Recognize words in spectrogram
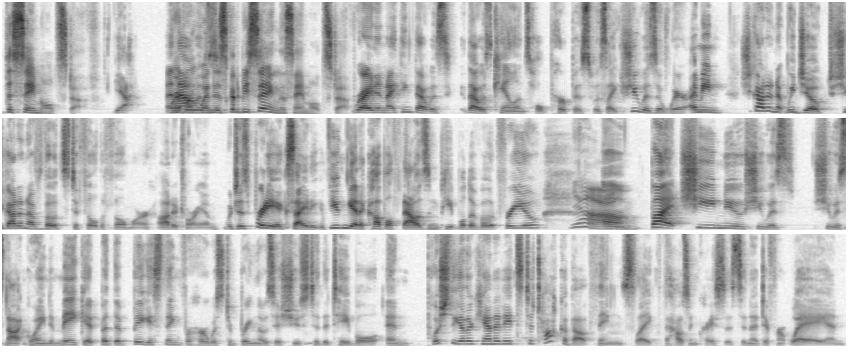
the same old stuff. Yeah and where everyone was, is going to be saying the same old stuff. Right. And I think that was that was Kalyn's whole purpose was like she was aware. I mean, she got enough we joked, she got enough votes to fill the Fillmore auditorium, which is pretty exciting. If you can get a couple thousand people to vote for you. Yeah. Um, but she knew she was she was not going to make it. But the biggest thing for her was to bring those issues to the table and push the other candidates to talk about things like the housing crisis in a different way. And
